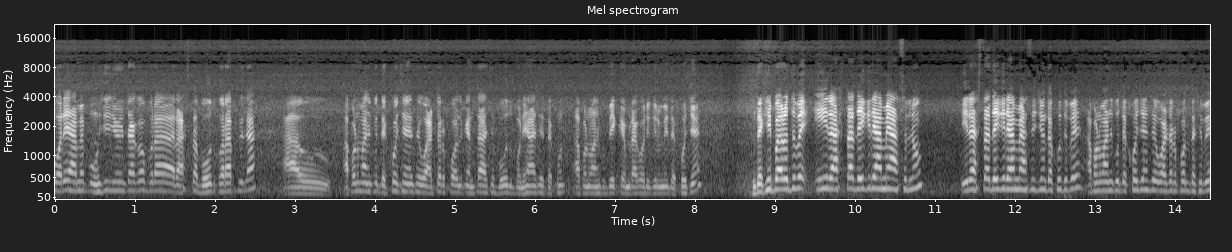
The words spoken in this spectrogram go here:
पर आम पहुँची यहाँ पूरा रास्ता बहुत खराब था आपण मैं देखुचे से वाटरफॉल के बहुत बढ़िया अच्छे देखु आपण मैं बेक कैमेरा करके देखुचे देखिपुए ये रास्ता देकर आम आसलू এই ରାସ୍ତା ଦେଇକିରି ଆମେ ଆସିଛୁ ଦେଖୁଥିବେ ଆପଣମାନଙ୍କୁ ଦେଖାଉଛେ ସେ ୱାଟରଫଲ୍ ଦେଖିବେ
